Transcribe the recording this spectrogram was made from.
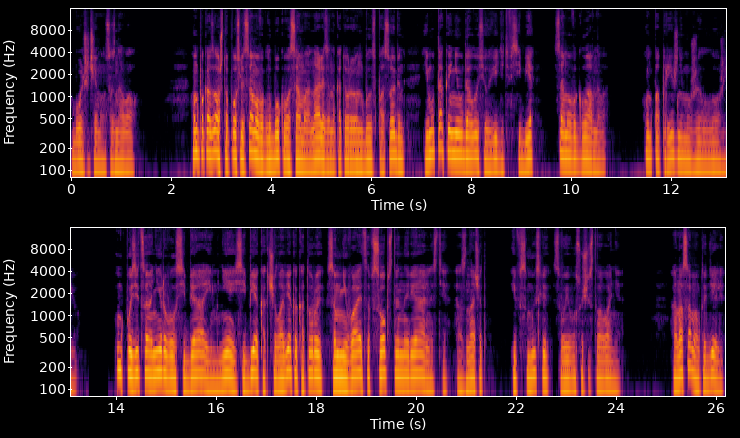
больше, чем он сознавал. Он показал, что после самого глубокого самоанализа, на который он был способен, ему так и не удалось увидеть в себе самого главного. Он по-прежнему жил ложью. Он позиционировал себя и мне, и себе как человека, который сомневается в собственной реальности, а значит, и в смысле своего существования. А на самом-то деле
